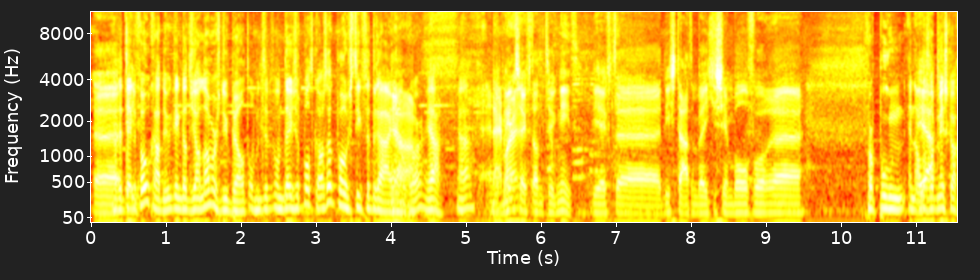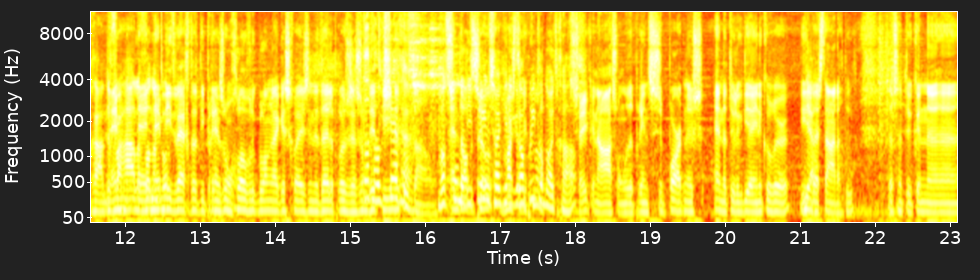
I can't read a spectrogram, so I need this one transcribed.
Uh, ja, de telefoon gaat nu. Ik denk dat Jan Lammers nu belt om, om deze podcast ook positief te draaien. Ja. hoor. Ja. Ja. En de nee, prins maar... heeft dat natuurlijk niet. Die, heeft, uh, die staat een beetje symbool voor... Uh, voor Poen en alles ja. wat mis kan gaan. De neem, verhalen nee, van neem niet weg dat die prins ongelooflijk belangrijk is geweest in het hele proces om dat dit hier naartoe te halen. Want zonder die prins had je de Grand Prix toch nooit gehad? Zeker, nou, zonder de prins zijn partners en natuurlijk die ene coureur die ja. het best aardig doet. Dat is natuurlijk een, uh,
